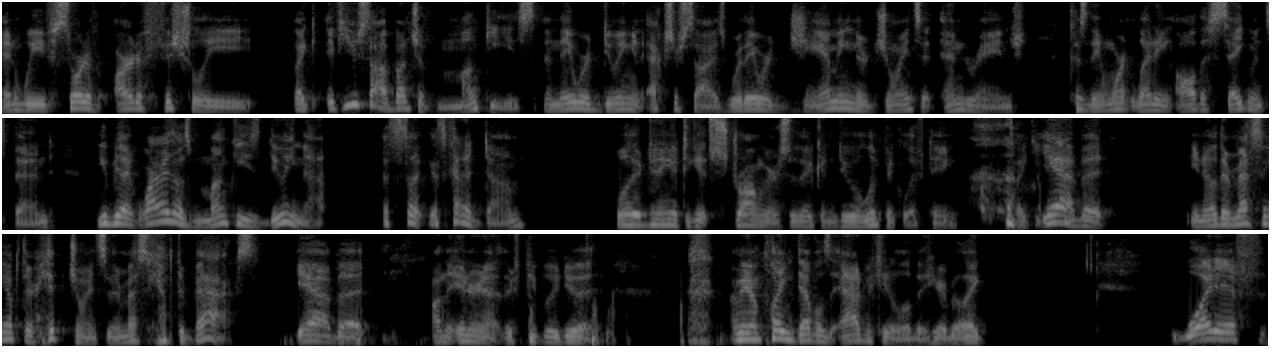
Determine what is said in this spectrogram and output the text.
And we've sort of artificially, like, if you saw a bunch of monkeys and they were doing an exercise where they were jamming their joints at end range because they weren't letting all the segments bend, you'd be like, why are those monkeys doing that? That's like, that's kind of dumb. Well, they're doing it to get stronger so they can do Olympic lifting. It's like, yeah, but you know, they're messing up their hip joints and they're messing up their backs. Yeah, but on the internet, there's people who do it. I mean, I'm playing devil's advocate a little bit here, but like, what if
